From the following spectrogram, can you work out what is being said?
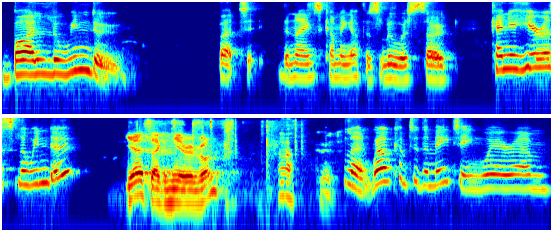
By Luindu, but the name's coming up as Lewis. So can you hear us, Luindu? Yes, I can hear everyone. ah, good. Excellent. Welcome to the meeting. Where um,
